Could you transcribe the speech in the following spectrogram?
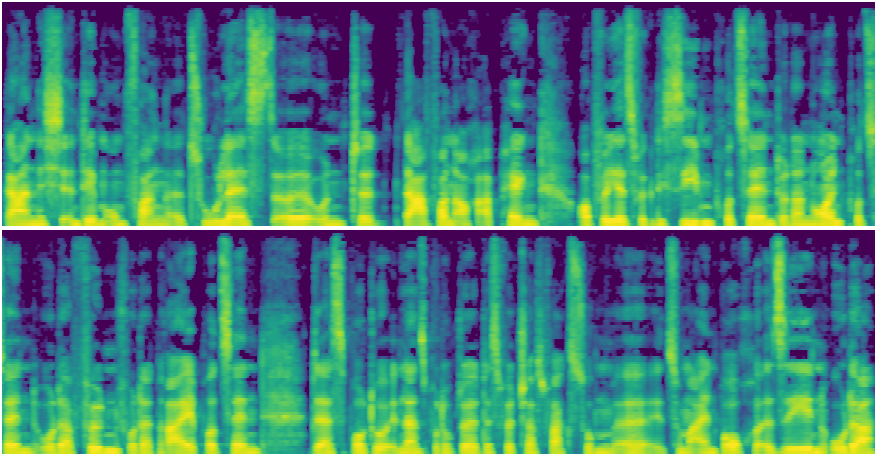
gar nicht in dem Umfang äh, zulässt und davon auch abhängt, ob wir jetzt wirklich sieben Prozent oder neun Prozent oder fünf oder drei Prozent des Bruttoinlandsprodukts oder des Wirtschaftswachstums äh, zum Einbruch sehen oder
